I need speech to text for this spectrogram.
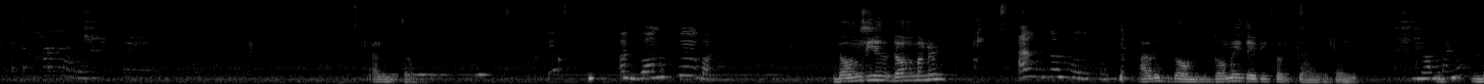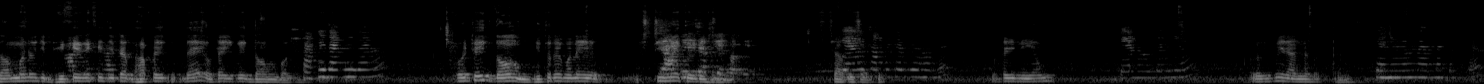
খেতে ভালো লাগে আলুর দম আর দম বানায় দিয়ে দম মানে আলুর দম দমে তৈরি করতে হয় ওটাই। দম মানে মানে ওই যে ঢেকে রেখে যেটা ভাপে দেয় ওটাইকে দম বলে? ওইটাই দম ভিতরে মানে স্টিমে তৈরি হয়। চাপে চাপে। ওটাই নিয়ম। কেন ওটা নিও ওইভাবেই রান্না করতে হয়। কেন রান্না করতে হয়?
